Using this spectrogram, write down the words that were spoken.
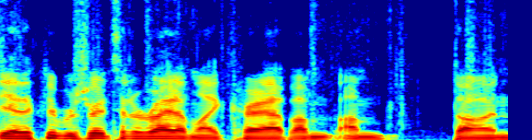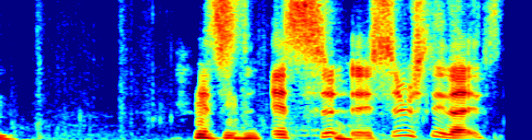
yeah, the creeper's right to the right. I'm like, crap. I'm I'm done. It's it's, it's seriously that it's,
